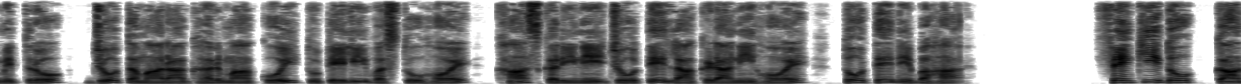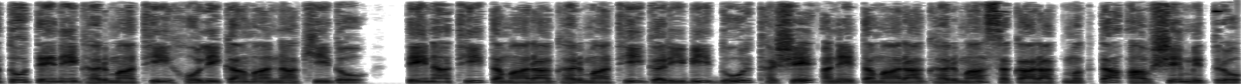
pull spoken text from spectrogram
મિત્રો, જો તમારા ઘરમાં કોઈ તૂટેલી વસ્તુ હોય, ખાસ કરીને જો તે લાકડાની હોય, તો તેને બહાર ફેંકી દો, કાં તો તેને ઘરમાંથી હોલિકામાં નાખી દો. તેનાથી તમારા ઘરમાંથી ગરીબી દૂર થશે અને તમારા ઘરમાં સકારાત્મકતા આવશે. મિત્રો,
